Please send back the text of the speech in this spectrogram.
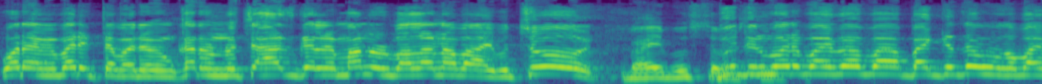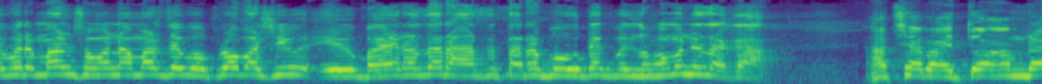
পরে আমি বাড়িতে পারি কারণ হচ্ছে আজকালের মানুষ বালা না ভাই বুঝছ? ভাই বুঝতে দুই দিন পারছি। পরে ভাই বাবা বাইকে যাব ভাই পরে মান সমান আমার যাব। প্রবাসী এই ভাইয়েরা যারা আছে তারা বউ দেখবেন সমানে থাকা। আচ্ছা ভাই তো আমরা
